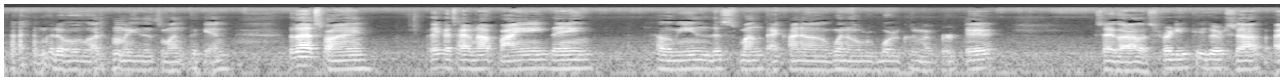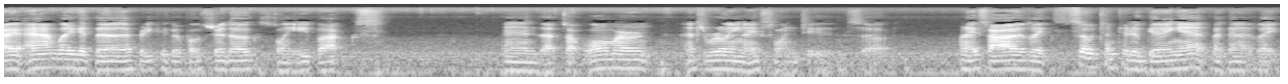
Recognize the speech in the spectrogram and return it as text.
I'm gonna owe a lot of money this month again. But that's fine. Like I said, I'm not buying anything. Halloween this month, I kind of went overboard because of my birthday. So I got all this Freddy Krueger stuff. I am going to get the Freddy Krueger poster though, because it's only 8 bucks and that's at Walmart. That's a really nice one too. So when I saw it, I was like so tempted of getting it, but then I was like,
